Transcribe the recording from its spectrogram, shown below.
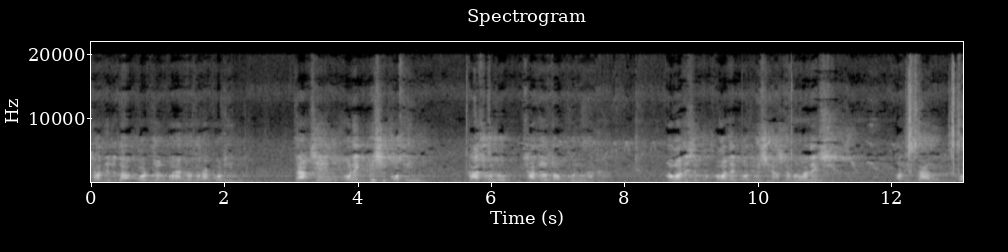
স্বাধীনতা অর্জন করা যতটা কঠিন তার চেয়ে অনেক বেশি কঠিন কাজ হলো স্বাধীনতা অক্ষুণ্ণ রাখা। আমাদের আমাদের প্রতিবেশী রাষ্ট্র বাংলাদেশ, পাকিস্তান ও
